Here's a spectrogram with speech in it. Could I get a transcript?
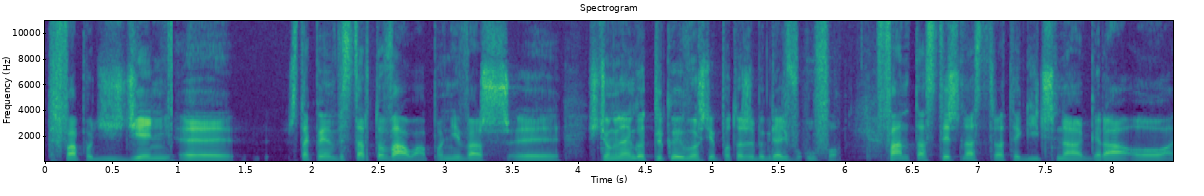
trwa po dziś dzień, e, że tak powiem, wystartowała, ponieważ e, ściągnąłem go tylko i wyłącznie po to, żeby grać w UFO. Fantastyczna, strategiczna gra o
